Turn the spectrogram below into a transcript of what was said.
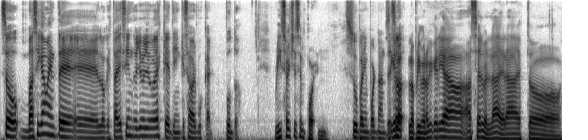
So, básicamente, eh, lo que está diciendo yo, yo es que tienen que saber buscar. Punto. Research is important. Súper importante. Así que So, lo, lo primero que quería hacer, ¿verdad? Era esto...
